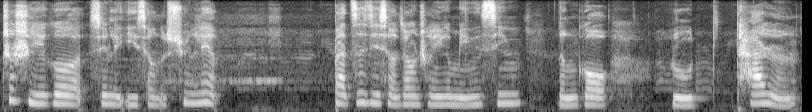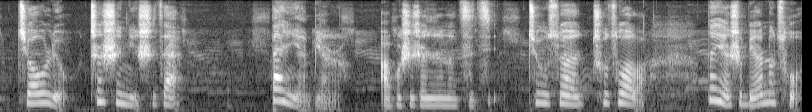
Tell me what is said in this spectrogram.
这是一个心理意向的训练。把自己想象成一个明星，能够如他人交流，这是你是在扮演别人，而不是真正的自己。就算出错了，那也是别人的错。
